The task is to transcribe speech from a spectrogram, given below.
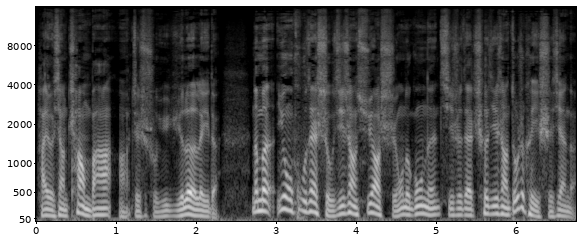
还有像唱吧啊，这是属于娱乐类的。那么用户在手机上需要使用的功能，其实在车机上都是可以实现的。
